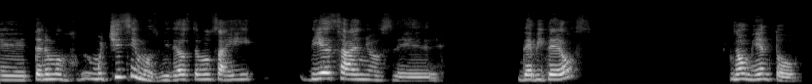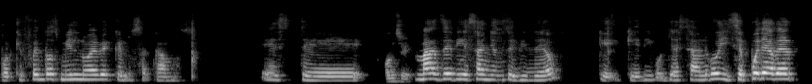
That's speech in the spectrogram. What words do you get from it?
Eh, tenemos muchísimos videos, tenemos ahí 10 años de, de videos. No miento, porque fue en 2009 que lo sacamos. Este, 11. más de 10 años de videos, que, que digo, ya es algo, y se puede ver,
